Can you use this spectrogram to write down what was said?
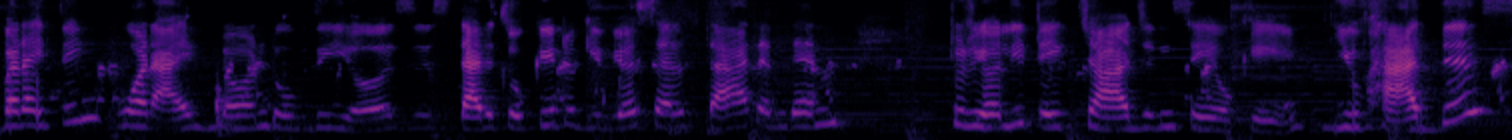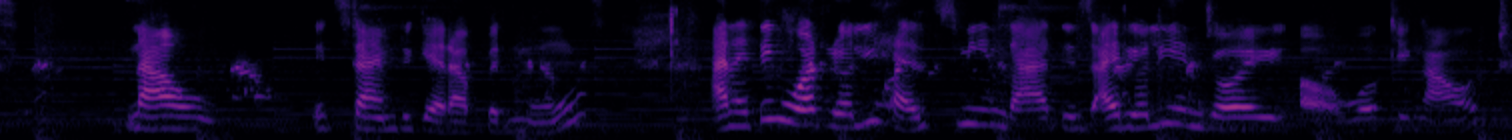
but i think what i've learned over the years is that it's okay to give yourself that and then to really take charge and say okay you've had this. Now it's time to get up and move. And i think what really helps me in that is i really enjoy uh, working out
